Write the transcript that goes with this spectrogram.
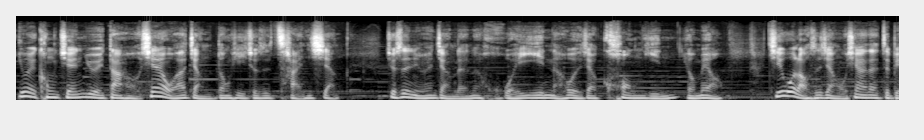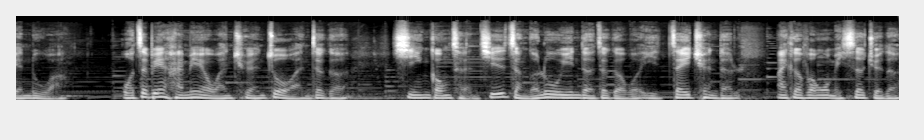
因为空间越大哈，现在我要讲的东西就是残响，就是你们讲的那回音啊，或者叫空音，有没有？其实我老实讲，我现在在这边录啊。我这边还没有完全做完这个吸音工程。其实整个录音的这个，我以这一圈的麦克风，我每次都觉得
